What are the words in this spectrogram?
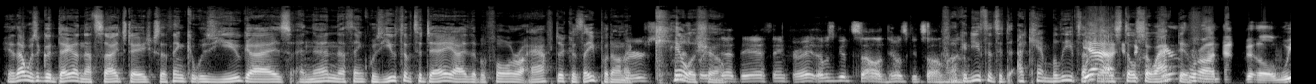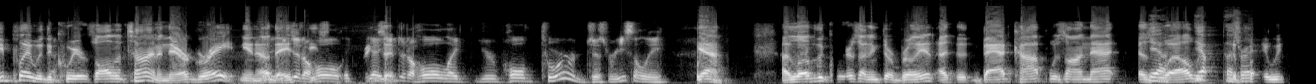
Yeah, that was a good day on that side stage because I think it was you guys, and then I think was Youth of Today either before or after because they put on a killer show. That day, I think, right? That was good, solid. That was good, solid. Fucking lineup. Youth of Today, I can't believe that guy's still the so active. We're on that bill. We play with the queers all the time and they're great, you know. Yeah, they you did a whole, yeah, you did a whole like your whole tour just recently. Yeah, I love the queers. I think they're brilliant. Uh, uh, Bad Cop was on that as Yeah. well. Yep, that's The- right. We,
